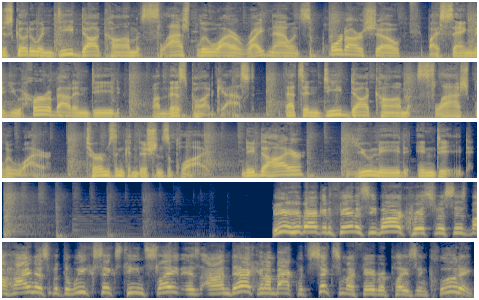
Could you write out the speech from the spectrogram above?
Just go to Indeed.com slash BlueWire right now and support our show by saying that you heard about Indeed on this podcast. That's Indeed.com slash BlueWire. Terms and conditions apply. Need to hire? You need Indeed. We're here back at the Fantasy Bar. Christmas is behind us, but the Week 16 slate is on deck, and I'm back with six of my favorite plays, including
